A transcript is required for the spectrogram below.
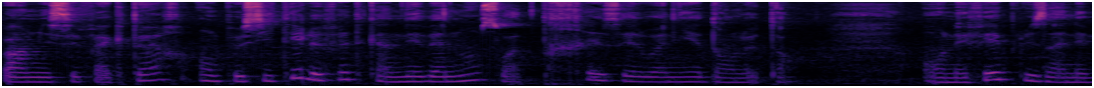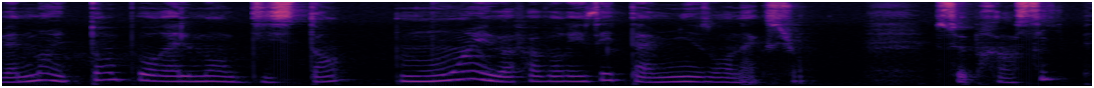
Parmi ces facteurs, on peut citer le fait qu'un événement soit très éloigné dans le temps. En effet, plus un événement est temporellement distant, moins il va favoriser ta mise en action. Ce principe,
